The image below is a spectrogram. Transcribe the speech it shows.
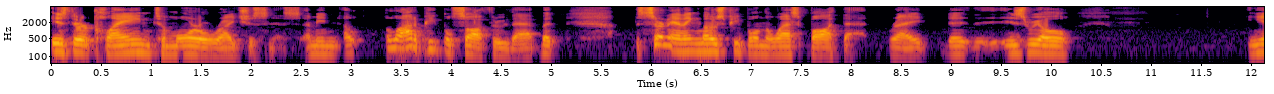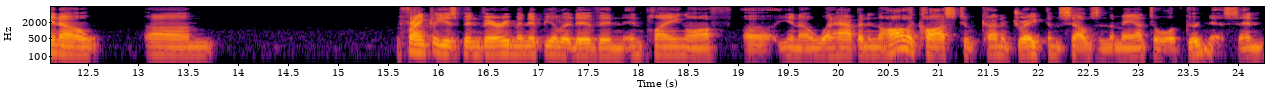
is their claim to moral righteousness. I mean, a, lot of people saw through that, but certainly I think most people in the West bought that, right? Israel, you know, um, frankly, has been very manipulative in, in playing off, uh, you know, what happened in the Holocaust to kind of drape themselves in the mantle of goodness. And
